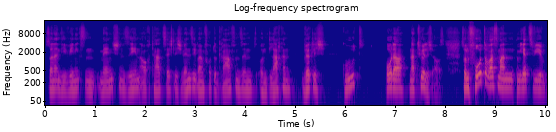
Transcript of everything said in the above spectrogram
sondern die wenigsten Menschen sehen auch tatsächlich, wenn sie beim Fotografen sind und lachen, wirklich gut oder natürlich aus. So ein Foto, was man jetzt wie,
